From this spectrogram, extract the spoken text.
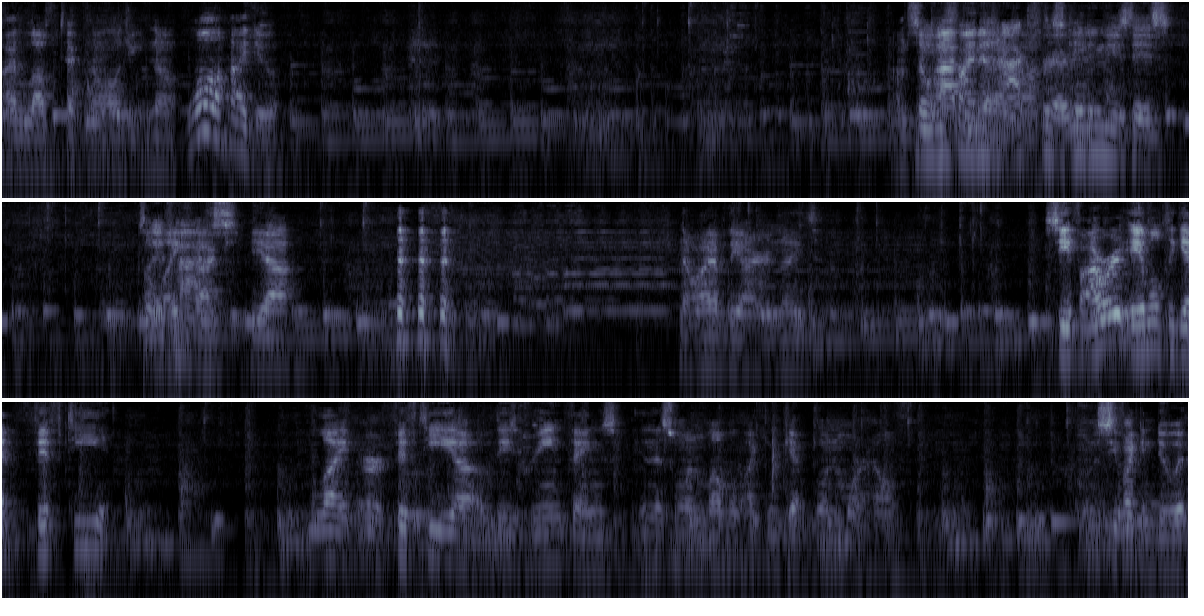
I love technology. No. Well, I do. I'm so you happy find that a I hack got for everything game. these days. It's a Life life hack. hacks. Yeah. now I have the Iron Knight. See, if I were able to get 50 light or 50 uh, of these green things in this one level, I can get one more health. See if I can do it.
